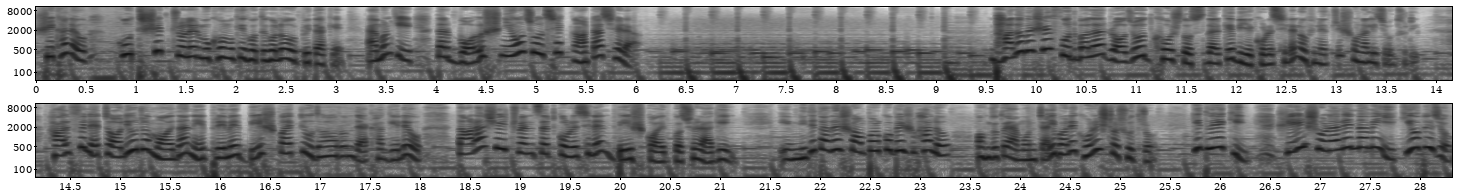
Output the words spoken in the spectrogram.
সেখানেও কুৎসিত ট্রোলের মুখোমুখি হতে হলো অর্পিতাকে। এমনকি তার বয়স নিয়েও চলছে কাঁটা ছেঁড়া। ভালোবেসে ফুটবলার রজত ঘোষ দোস্তিদারকে বিয়ে করেছিলেন অভিনেত্রী সোনালী চৌধুরী। হালফিলে টলিউড ও ময়দানে প্রেমের বেশ কয়েকটি উদাহরণ দেখা গেলেও তারা সেই ট্রেন্ড সেট করেছিলেন বেশ কয়েক বছর আগেই। এমনিতে তাদের সম্পর্ক বেশ ভালো, অন্তত এমনটাই বলে ঘনিষ্ঠ সূত্র। কিন্তু এ কি? সেই সোনালীর নামে কি অভিযোগ?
